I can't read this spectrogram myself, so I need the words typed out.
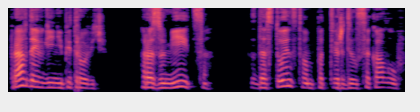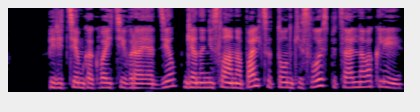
Правда, Евгений Петрович?» «Разумеется», — с достоинством подтвердил Соколов. Перед тем, как войти в райотдел, я нанесла на пальцы тонкий слой специального клея.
